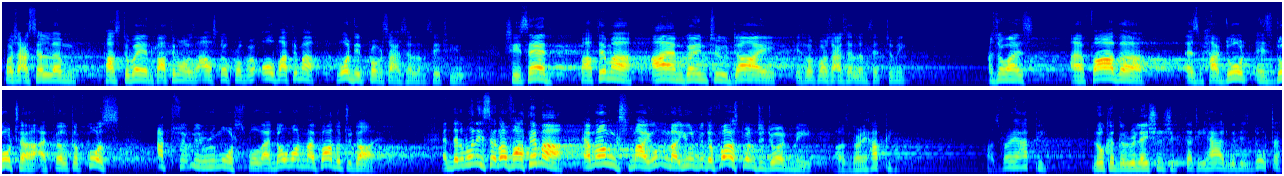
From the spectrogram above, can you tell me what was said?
Prophet passed away and Fatima was asked, Oh, Prophet, oh Fatima, what did Prophet say to you? She said, Fatima, I am going to die, is what Prophet said to me. So as a father, as her daughter, his daughter, I felt, of course, absolutely remorseful. I don't want my father to die. And then when he said, Oh, Fatima, amongst my ummah, you'll be the first one to join me. I was very happy. I was very happy. Look at the relationship that he had with his daughter.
